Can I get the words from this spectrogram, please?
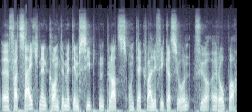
äh, verzeichnen konnte mit dem siebten Platz und der Qualifikation für Europa.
